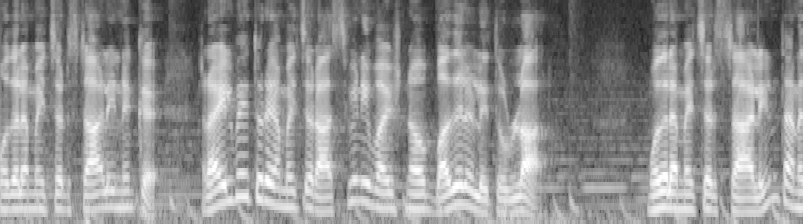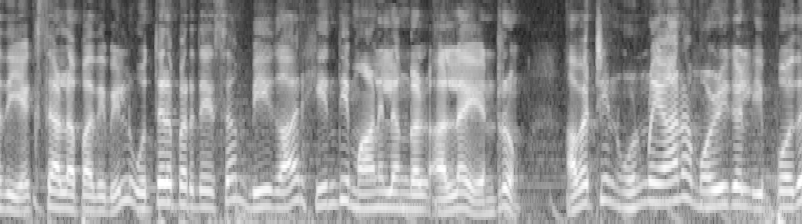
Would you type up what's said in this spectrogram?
முதலமைச்சர் ஸ்டாலினுக்கு ரயில்வே துறை அமைச்சர் அஸ்வினி வைஷ்ணவ் பதிலளித்துள்ளார். முதலமைச்சர் ஸ்டாலின் தனது எக்ஸ் தள பதிவில் உத்தரப்பிரதேசம் பீகார் ஹிந்தி மாநிலங்கள் அல்ல என்றும் அவற்றின் உண்மையான மொழிகள் இப்போது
